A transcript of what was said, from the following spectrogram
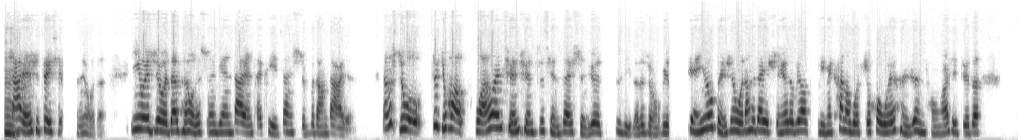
大人是最需要朋友的，因为只有在朋友的身边，大人才可以暂时不当大人。当时我这句话完完全全之前在沈月自己的那种 vlog，因为我本身我当时在沈月的 vlog 里面看到过之后，我也很认同，而且觉得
